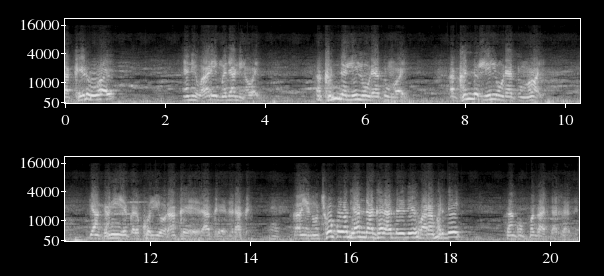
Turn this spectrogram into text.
આ ખેડૂ હોય એની વાડી મજાની હોય અખંડ લીલું રહેતું હોય અખંડ લીલું રહેતું હોય ત્યાં ઘણી એક રખોલીઓ રાખે રાખે ને રાખે. એનો છોકરો ધ્યાન રાખે, રાત્રે દેહ વારા ફરતે કાંકો પગારદાર રાખે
